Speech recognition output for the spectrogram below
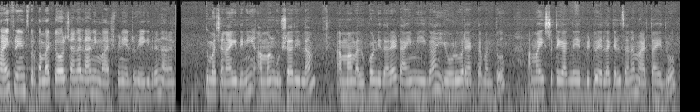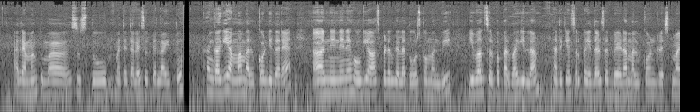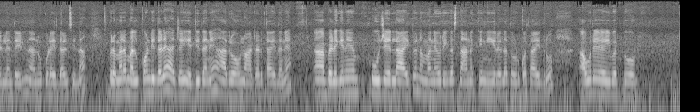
Hi friends welcome back to our channel ನಾನು ನಿಮ್ಮ ಅಶ್ವಿನಿ. ಎಲ್ಲರೂ ಹೇಗಿದ್ರೆ ನಾನು ತುಂಬ ಚೆನ್ನಾಗಿದ್ದೀನಿ. ಅಮ್ಮಂಗೆ ಹುಷಾರಿಲ್ಲ. ಅಮ್ಮ ಮಲ್ಕೊಂಡಿದ್ದಾರೆ. ಟೈಮ್ ಈಗ ಏಳುವರೆ ಆಗ್ತಾ ಬಂತು. ಅಮ್ಮ ಇಷ್ಟೊತ್ತಿಗಾಗಲೇ ಎದ್ಬಿಟ್ಟು ಎಲ್ಲ ಕೆಲಸನ ಮಾಡ್ತಾಯಿದ್ರು ಆದರೆ ಅಮ್ಮಂಗೆ ತುಂಬ ಸುಸ್ತು, ಮತ್ತು ತಲೆ ಸುತ್ತೆಲ್ಲ ಇತ್ತು. ಹಾಗಾಗಿ ಅಮ್ಮ ಮಲ್ಕೊಂಡಿದ್ದಾರೆ. ನಿನ್ನೆನೇ ಹೋಗಿ ಹಾಸ್ಪಿಟಲ್ಗೆಲ್ಲ ತೋರಿಸ್ಕೊಂಬಂದ್ವಿ. ಇವಾಗ ಸ್ವಲ್ಪ ಪರವಾಗಿಲ್ಲ. ಅದಕ್ಕೆ ಸ್ವಲ್ಪ ಎದ್ದಾಳ್ಸೋದು ಬೇಡ, ಮಲ್ಕೊಂಡು ರೆಸ್ಟ್ ಮಾಡಲಿ ಅಂತ ಹೇಳಿ ನಾನು ಕೂಡ ಎದ್ದಾಳ್ಸಿಲ್ಲ. ಭ್ರಮರ ಮಲ್ಕೊಂಡಿದ್ದಾಳೆ, ಅಜಯ್ ಎದ್ದಿದ್ದಾನೆ, ಆದರೂ ಅವನು ಆಟಾಡ್ತಾ ಇದ್ದಾನೆ. ಬೆಳಗ್ಗೆನೇ ಪೂಜೆ ಎಲ್ಲ ಆಯಿತು. ನಮ್ಮ ಮನೆಯವ್ರೀಗ ಸ್ನಾನಕ್ಕೆ ನೀರೆಲ್ಲ ತೊಡ್ಕೊತಾ ಇದ್ದರು ಅವರೇ ಇವತ್ತು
